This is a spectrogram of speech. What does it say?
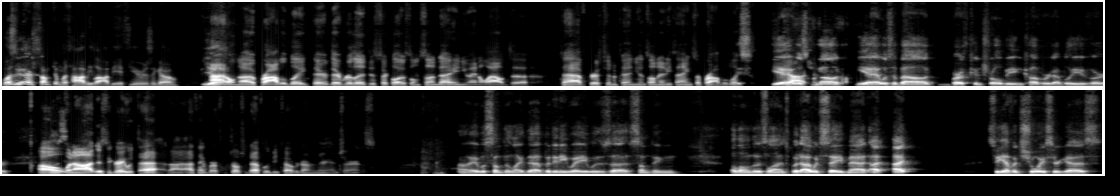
Wasn't Yeah. there something with Hobby Lobby a few years ago? Yeah, I don't know. Probably they're they're religious. They're closed on Sunday, and you ain't allowed to to have Christian opinions on anything. So probably. yeah. It was about yeah, it was about birth control being covered, I believe, or Oh well, no, I disagree with that. I, I think birth control should definitely be covered under their insurance. Uh, it was something like that. But anyway, it was uh, something along those lines. But I would say, Matt, I, I so you have a choice here, guys.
